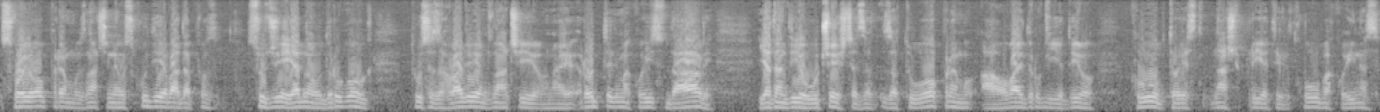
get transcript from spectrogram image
svoju opremu, znači ne oskudjeva da posuđuje jedno od drugog. Tu se zahvaljujem znači onaj roditeljima koji su dali jedan dio učešća za, za tu opremu, a ovaj drugi je dio klub, to jest naši prijatelji kluba koji nas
